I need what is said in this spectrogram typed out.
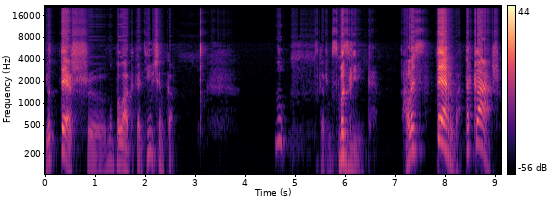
І от теж, е, ну, була така дівчинка, ну, скажімо, смазливенька. Але стерва така ж.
